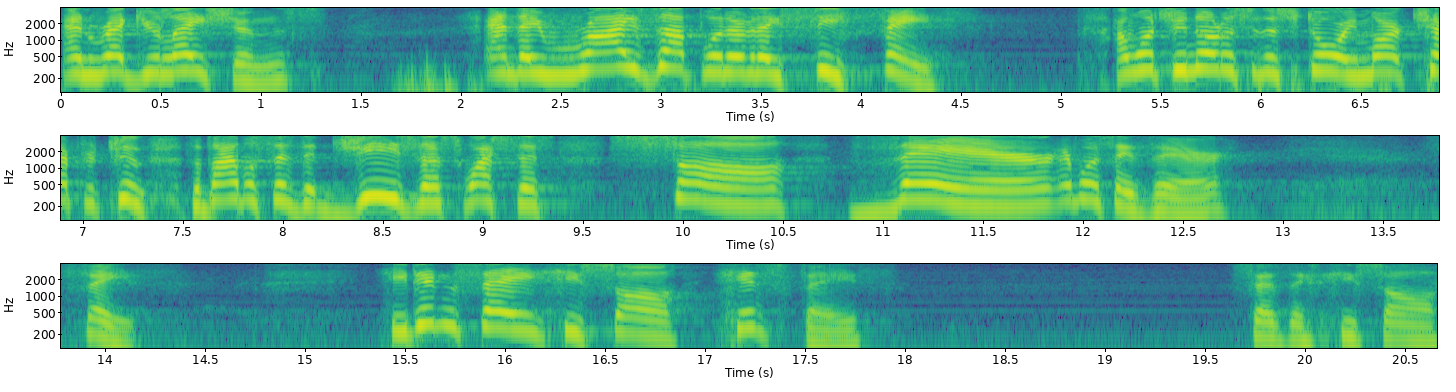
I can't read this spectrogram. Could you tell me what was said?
and regulations, and they rise up whenever they see faith. I want you to notice in the story, Mark chapter 2, the Bible says that Jesus, watch this, saw their, everyone say there, faith. He didn't say he saw his faith, says that he saw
